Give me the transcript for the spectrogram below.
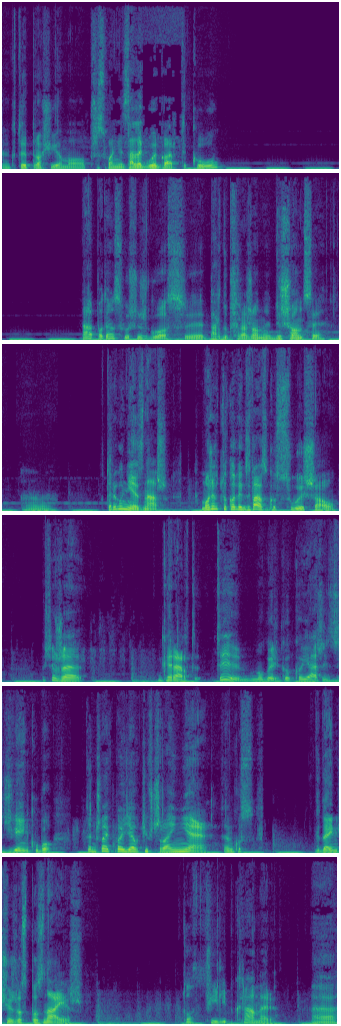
y, który prosi ją o przysłanie zaległego artykułu. No a potem słyszysz głos y, bardzo przerażony, dyszący, y, którego nie znasz. Może ktokolwiek z was go słyszał. Myślę, że Gerard, ty mogłeś go kojarzyć z dźwięku, bo ten człowiek powiedział ci wczoraj nie. Ten głos wydaje mi się, że rozpoznajesz. To Filip Kramer. E...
